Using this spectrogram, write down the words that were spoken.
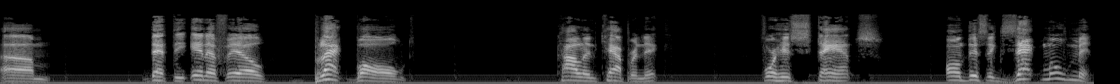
um, that the NFL blackballed Colin Kaepernick for his stance on this exact movement.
